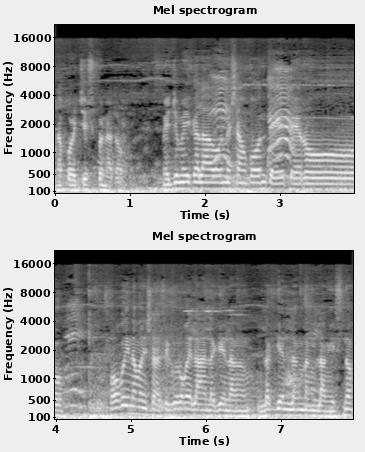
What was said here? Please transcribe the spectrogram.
na-purchase ko na to. Medyo may kalawang na siyang konti, pero okay naman siya. Siguro kailangan lagyan lang, lagyan lang ng langis, no?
